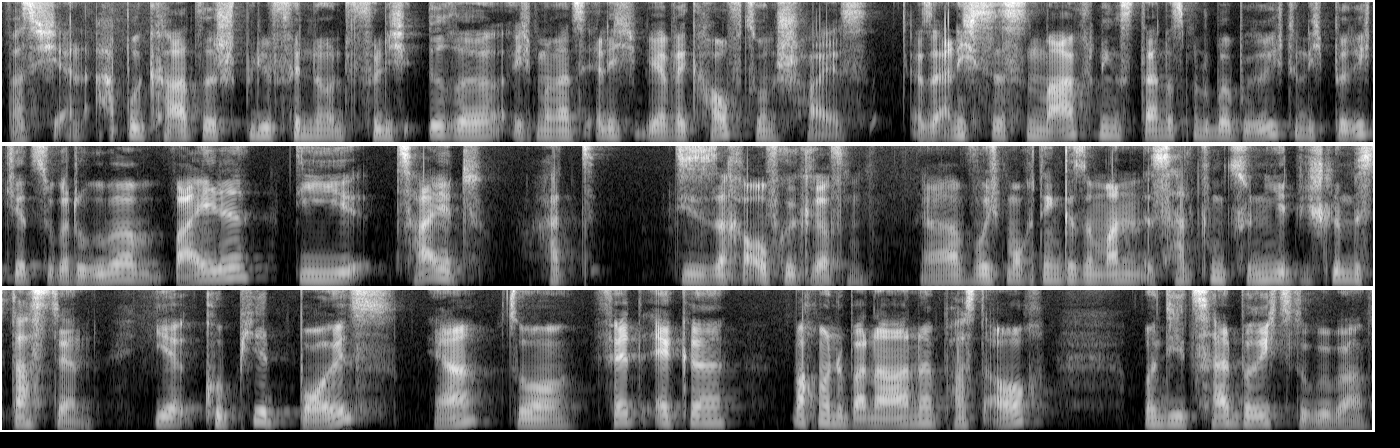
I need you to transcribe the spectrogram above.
was ich ein abrikates Spiel finde und völlig irre. Ich meine ganz ehrlich, wer, wer kauft so einen Scheiß? Also eigentlich ist das ein Marketing-Stand, dass man darüber berichtet und ich berichte jetzt sogar darüber, weil die Zeit hat diese Sache aufgegriffen. Ja, wo ich mir auch denke, so Mann, es hat funktioniert, wie schlimm ist das denn? Ihr kopiert Boys, ja, so Fettecke, mach mal eine Banane, passt auch. Und die Zeit berichtet darüber.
